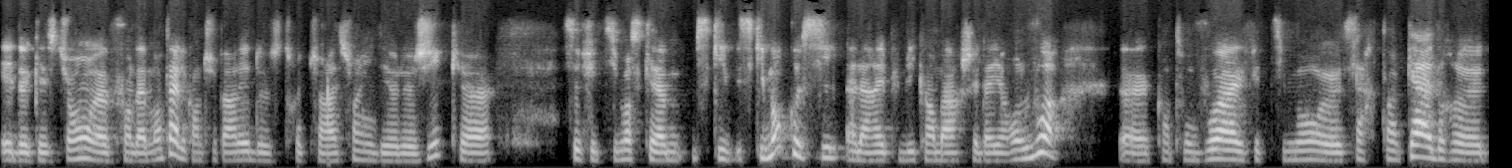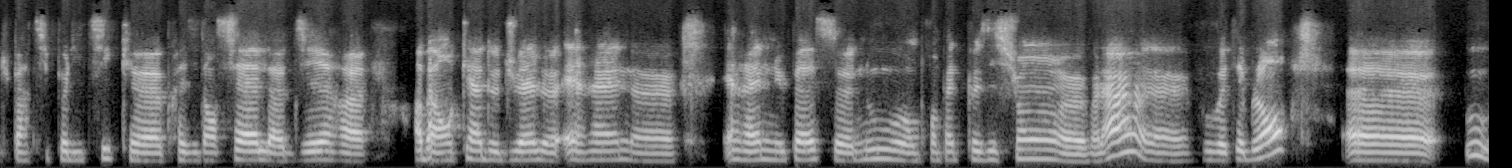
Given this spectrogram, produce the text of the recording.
et de questions euh, fondamentales. Quand tu parlais de structuration idéologique, euh, c'est effectivement ce qui, manque aussi à la République en marche. Et d'ailleurs, on le voit. Euh, quand on voit effectivement euh, certains cadres euh, du parti politique présidentiel dire ah bah, en cas de duel RN, RN, NUPES, nous, on ne prend pas de position, voilà, vous votez blanc, ou,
